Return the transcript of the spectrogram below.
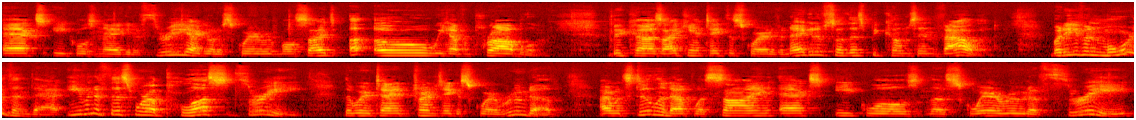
x equals negative 3. I go to square root both sides. Uh-oh, we have a problem. Because I can't take the square root of a negative, so this becomes invalid. But even more than that, even if this were a plus 3, that we are trying to take a square root of, I would still end up with sine x equals the square root of 3.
